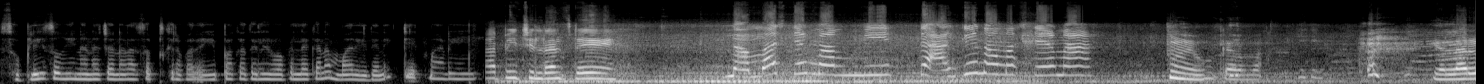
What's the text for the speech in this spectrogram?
ಸೊ ಪ್ಲೀಸ್ ಹೋಗಿ ನನ್ನ ಚಾನಲ್ ಸಬ್ಸ್ಕ್ರೈಬರ್ ಆಗಿ ಪಕ್ಕದಲ್ಲಿರುವ ಬೆಲ್ಲಕನ ಮರಿದೇನೆ ಕ್ಲಿಕ್ ಮಾಡಿ. ಹ್ಯಾಪಿ ಚಿಲ್ಡ್ರನ್ಸ್ ಡೇ ನಮಸ್ತೆ ಮಮ್ಮಿ. ಥ್ಯಾಂಕ್ ಯು ನಮಸ್ತೆ ಮಾ. ಕರ್ಮ. ಎಲ್ಲರೂ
